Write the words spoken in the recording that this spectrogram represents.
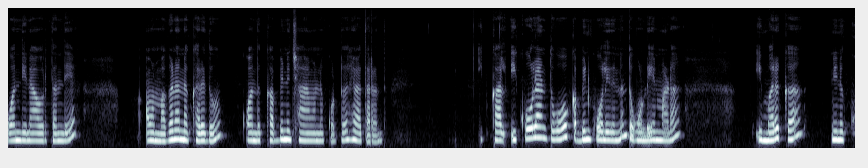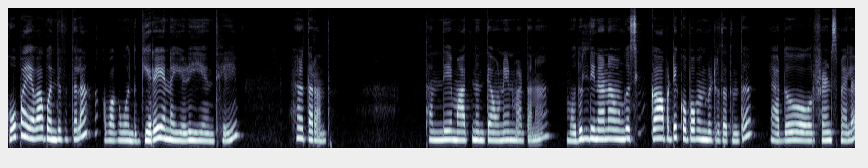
ಒಂದಿನ ಅವ್ರ ತಂದೆ ಅವನ ಮಗನನ್ನು ಕರೆದು ಒಂದು ಕಬ್ಬಿನ ಚಾನವನ್ನು ಕೊಟ್ಟು ಹೇಳ್ತಾರಂತ. ಈ ಕಲ್, ಈ ಕೋಲನ್ನು ತಗೋ, ಕಬ್ಬಿನ ಕೋಲ್ ಇದನ್ನು ತೊಗೊಂಡು ಏನು ಮಾಡ? ಈ ಮರಕ್ಕೆ ನಿನಗೆ ಕೋಪ ಯಾವಾಗ ಬಂದಿರ್ತೈತಲ್ಲ ಅವಾಗ ಒಂದು ಗೆರೆಯನ್ನು ಎಳಿ ಅಂಥೇಳಿ ಹೇಳ್ತಾರಂತ. ತಂದೆ ಮಾತಿನಂತೆ ಅವನೇನು ಮಾಡ್ತಾನೆ? ಮೊದಲ ದಿನಾನ ಅವಂಗೆ ಸಿಕ್ಕಾಪಟ್ಟೆ ಕೋಪ ಬಂದುಬಿಟ್ಟಿರ್ತದಂತ, ಯಾರ್ದೋ ಅವ್ರ ಫ್ರೆಂಡ್ಸ್ ಮೇಲೆ.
